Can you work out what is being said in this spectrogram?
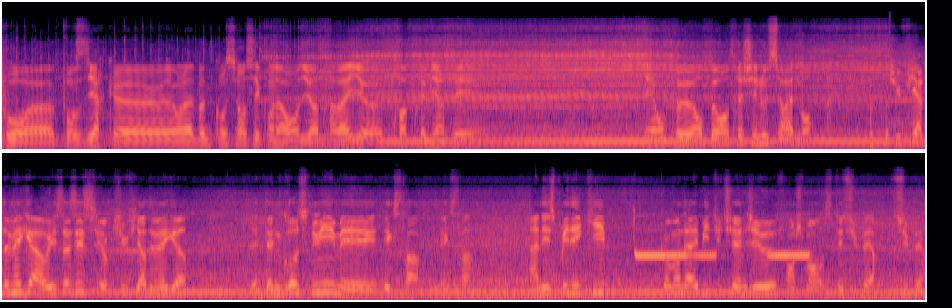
pour, euh, pour se dire qu'on a de bonne conscience et qu'on a rendu un travail euh, propre et bien fait. Et on peut, on peut rentrer chez nous sereinement. Je suis fier de mes gars, oui, ça c'est sûr que je suis fier de mes gars. C'était une grosse nuit, mais extra, extra. Un esprit d'équipe, comme on a l'habitude chez NGE, franchement, c'était super, super.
